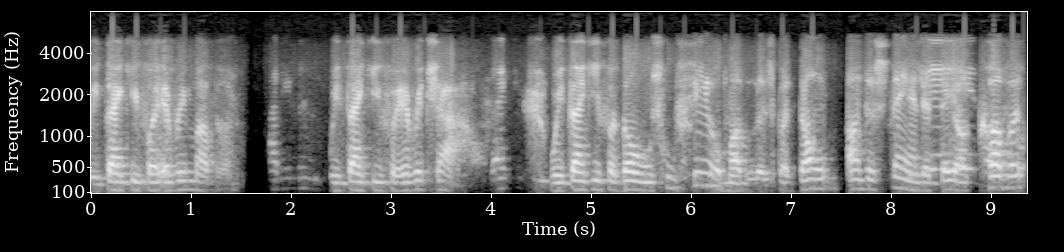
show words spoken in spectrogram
We thank you for every mother. Hallelujah. We thank you for every child. Thank. We thank you for those who feel motherless but don't understand that they are covered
